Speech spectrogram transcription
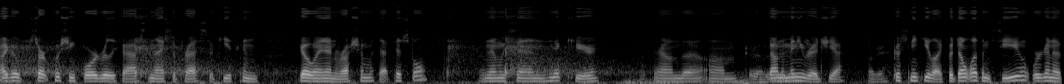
I go start pushing forward really fast and then I suppress so Keith can go in and rush him with that pistol. And then we send Nick here around the um down the down the mini mini ridge. Yeah. Okay. Go sneaky like, but don't let them see you. We're gonna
